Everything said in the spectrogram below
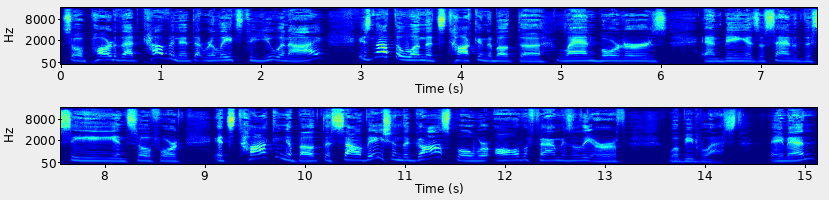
So, a part of that covenant that relates to you and I is not the one that's talking about the land borders and being as the sand of the sea and so forth. It's talking about the salvation, the gospel, where all the families of the earth will be blessed. Amen?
